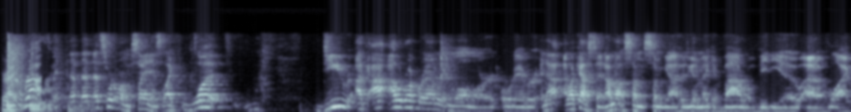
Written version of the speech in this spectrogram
right? Right. That, that, that's sort of what I'm saying. Is like what do you like I, I would walk around in Walmart or whatever, and I like I said, I'm not some some guy who's gonna make a viral video out of like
